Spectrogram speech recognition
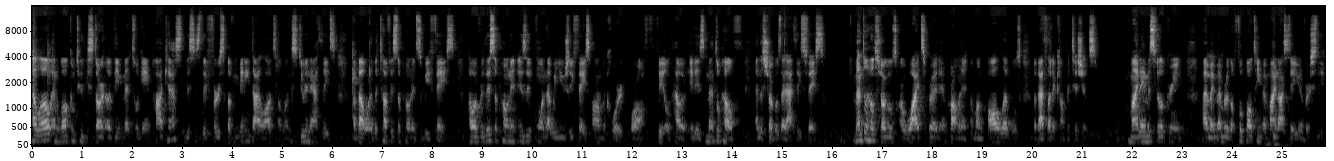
Hello and welcome to the start of the Mental Game podcast. This is the first of many dialogues among student athletes about one of the toughest opponents we face. However, this opponent isn't one that we usually face on the court or off the field. How it is mental health and the struggles that athletes face. Mental health struggles are widespread and prominent among all levels of athletic competitions. My name is Philip Green. I'm a member of the football team at Minot State University.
